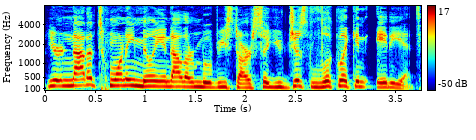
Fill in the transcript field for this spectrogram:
you're not a twenty million dollar movie star, so you just look like an idiot.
